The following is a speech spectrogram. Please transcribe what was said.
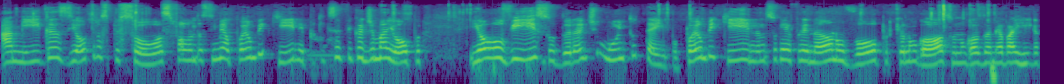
amigas e outras pessoas falando assim: meu, põe um biquíni, por que, que você fica de maiô? E eu ouvi isso durante muito tempo. Põe um biquíni, não sei o que. Eu falei, não, não vou, porque eu não gosto, eu não gosto da minha barriga.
